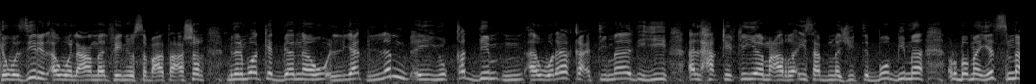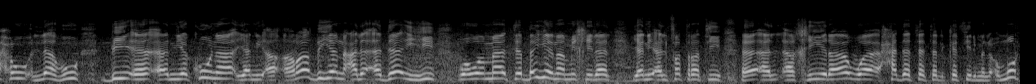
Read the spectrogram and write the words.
كوزير الأول عام 2017 من المؤكد بأنه لم يقدم أوراق اعتماده الحقيقية مع الرئيس عبد المجيد تبون بما ربما يسمح له بأن يكون يعني راضيا على أدائه وهو ما تبين من خلال يعني الفترة الأخيرة وحدثت الكثير من الأمور.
